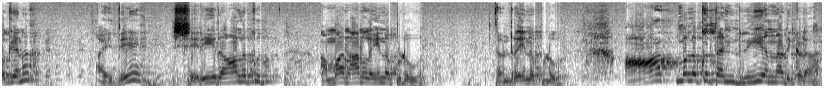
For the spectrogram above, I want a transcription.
ఓకేనా? అయితే శరీరాలకు అమ్మ నాన్నలు అయినప్పుడు తండ్రి అయినప్పుడు ఆత్మలకు తండ్రి అన్నాడు ఇక్కడ.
